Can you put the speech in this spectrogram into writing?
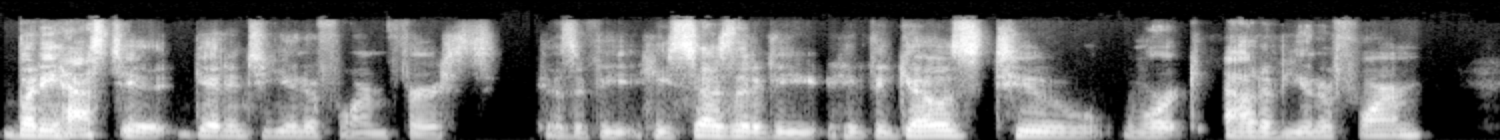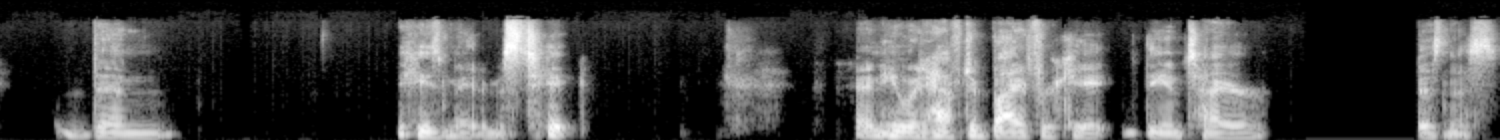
but he has to get into uniform first because if he he says that if he if he goes to work out of uniform, then he's made a mistake, and he would have to bifurcate the entire business.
